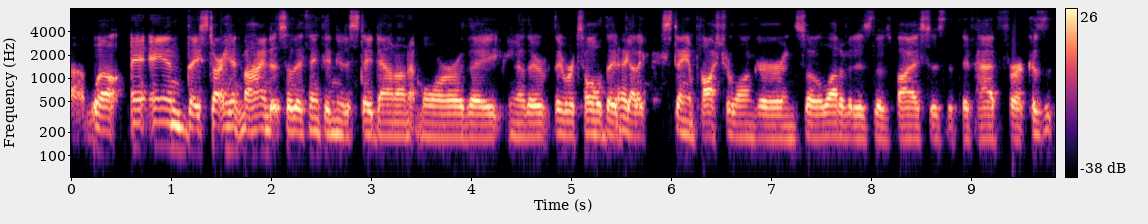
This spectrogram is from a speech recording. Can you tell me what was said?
Um, well, and, and, they start hitting behind it, so they think they need to stay down on it more, or they, you know, they they were told they've got to stay in posture longer, and so a lot of it is those biases that they've had for because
